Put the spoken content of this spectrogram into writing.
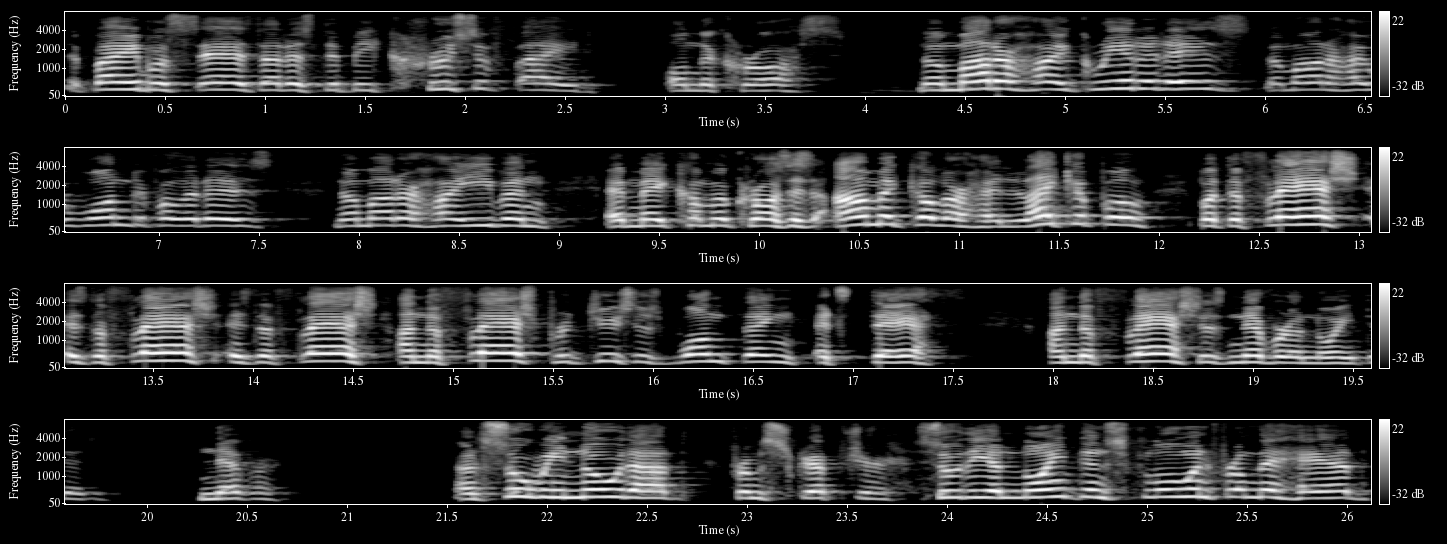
The Bible says that is to be crucified on the cross. No matter how great it is, no matter how wonderful it is, no matter how even it may come across as amicable or how likable, but the flesh is the flesh is the flesh, and the flesh produces one thing it's death. And the flesh is never anointed. Never. And so we know that from Scripture. So the anointing's flowing from the head.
